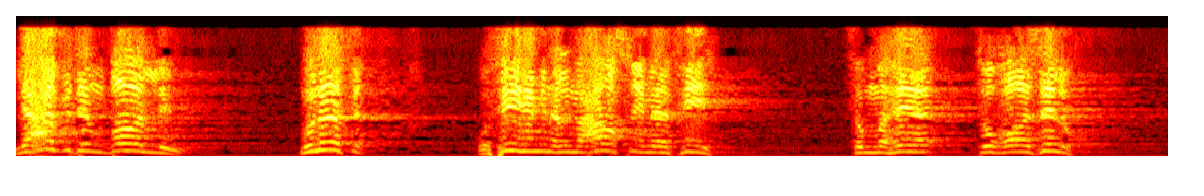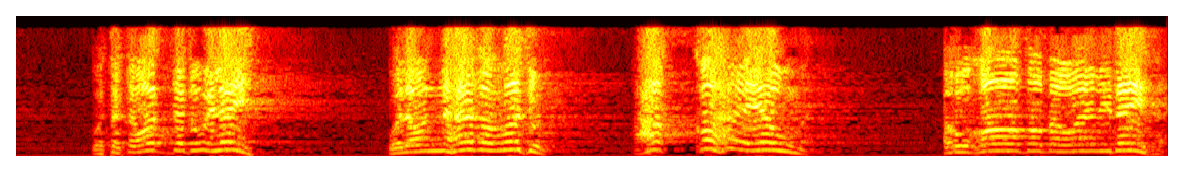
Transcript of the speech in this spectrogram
لعبد ضال منافق وفيه من المعاصي ما فيه. ثم هي تغازله وتتودد إليه ولو أن هذا الرجل عقها يوما أو غاضب والديها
